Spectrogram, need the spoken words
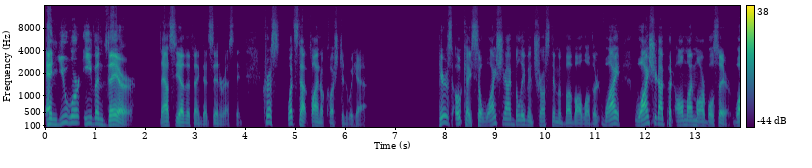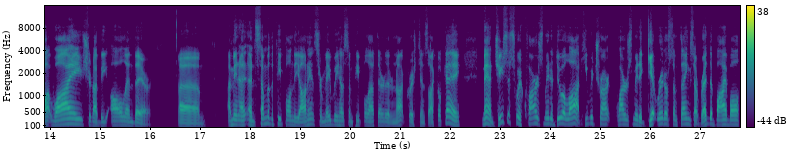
and you weren't even there. That's the other thing that's interesting. Chris, what's that final question we have? Here's okay. So why should I believe and trust him above all other? Why why should I put all my marbles there? Why why should I be all in there? Um, I mean, and some of the people in the audience, or maybe we have some people out there that are not Christians, like, okay, man, Jesus requires me to do a lot. He requires me to get rid of some things. I've read the Bible.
